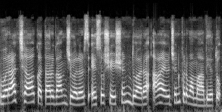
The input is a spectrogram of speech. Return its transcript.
વરાછા કતારગામ જ્વેલર્સ એસોસિએશન દ્વારા આ આયોજન કરવામાં આવ્યું હતું.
